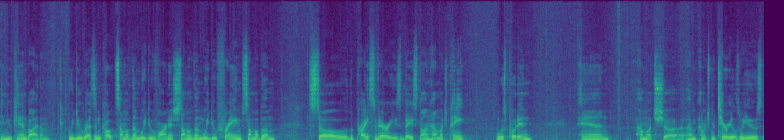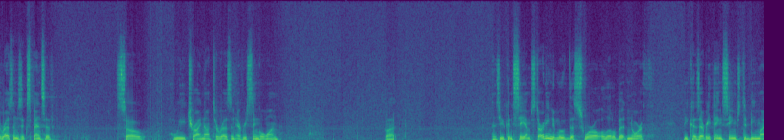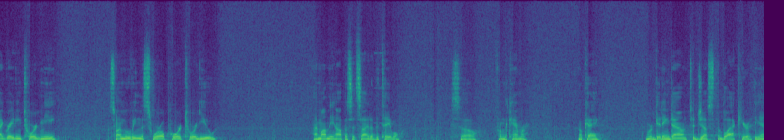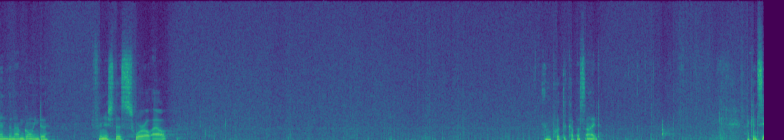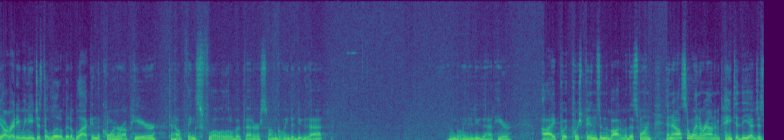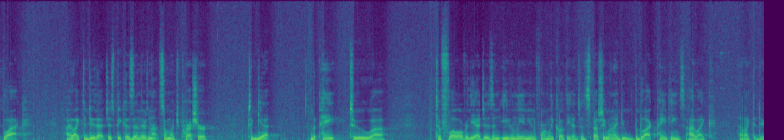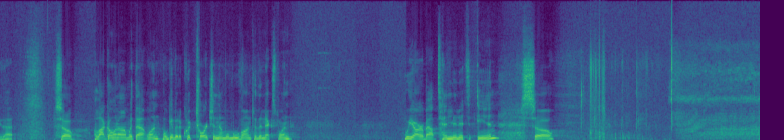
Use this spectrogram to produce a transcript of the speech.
and you can buy them. We do resin coat some of them, we do varnish some of them, we do frame some of them. So the price varies based on how much paint was put in and how much, uh, how, how much materials we use. The resin is expensive, so we try not to resin every single one. But as you can see, I'm starting to move the swirl a little bit north because everything seems to be migrating toward me. So I'm moving the swirl pour toward you. I'm on the opposite side of the table, so from the camera. Okay, we're getting down to just the black here at the end, and I'm going to finish this swirl out. and put the cup aside. Can see already we need just a little bit of black in the corner up here to help things flow a little bit better, so I'm going to do that. I'm going to do that here. I put push pins in the bottom of this one, and I also went around and painted the edges black. I like to do that just because then there's not so much pressure to get the paint to uh, to flow over the edges and evenly and uniformly coat the edges, especially when I do the black paintings. I like, I like to do that. So a lot going on with that one. We'll give it a quick torch and then we'll move on to the next one. We are about 10 minutes in, so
